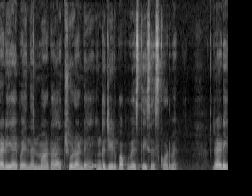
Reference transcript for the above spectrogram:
రెడీ అయిపోయిందనమాట చూడండి ఇంకా జీడిపప్పు వేసి తీసేసుకోవడమే. రెడీ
